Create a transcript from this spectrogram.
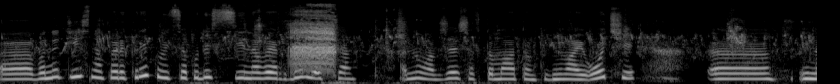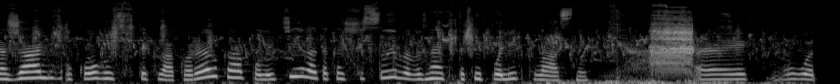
Е, вони дійсно перекрикуються, кудись всі наверх дивляться. Ну, а вже ж автоматом піднімаю очі. Е, і, на жаль, у когось втекла корелка, полетіла, така щаслива. Ви знаєте, такий політ класний. Е, от.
